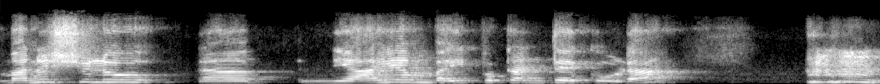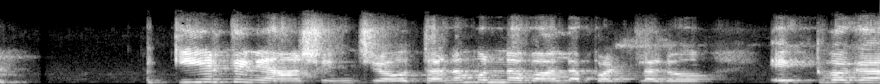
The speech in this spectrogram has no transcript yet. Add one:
మనుషులు న్యాయం వైపు కంటే కూడా కీర్తిని ఆశించో ధనమున్న వాళ్ళ పట్లను ఎక్కువగా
